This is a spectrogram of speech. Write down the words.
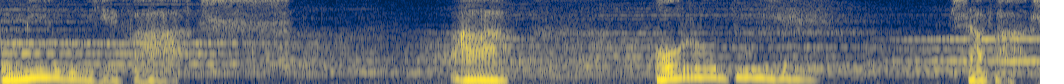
miluje vás a oroduje za vás.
